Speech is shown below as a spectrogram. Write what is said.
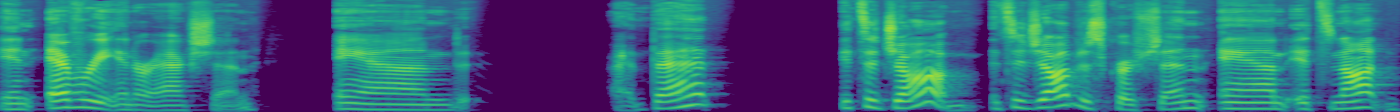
in every interaction. And uh, that, it's a job. It's a job description. And it's not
